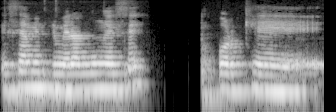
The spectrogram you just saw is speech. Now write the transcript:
que sea mi primer álbum ese, porque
